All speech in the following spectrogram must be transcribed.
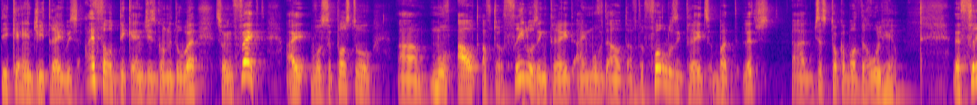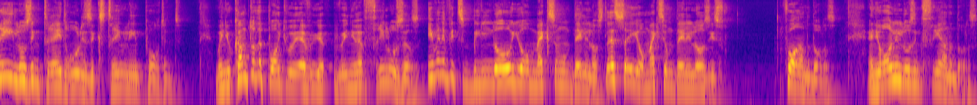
DKNG trade, which I thought DKNG is going to do well. So in fact, I was supposed to um, move out after three losing trade. I moved out after four losing trades, but let's uh, just talk about the rule here. The three losing trade rule is extremely important. When you come to the point where you have, when you have three losers, even if it's below your maximum daily loss, let's say your maximum daily loss is $400 and you're only losing $300,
